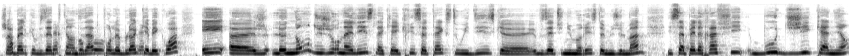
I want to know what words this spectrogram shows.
Je rappelle que vous êtes Merci candidate beaucoup. pour le Bloc Merci. québécois et euh, je- le nom du journaliste là, qui a écrit ce texte où ils disent que vous êtes une humoriste musulmane, il s'appelle Rafi Boudjikanian.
